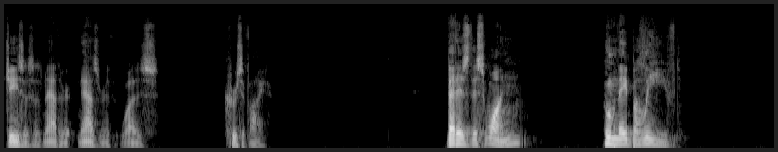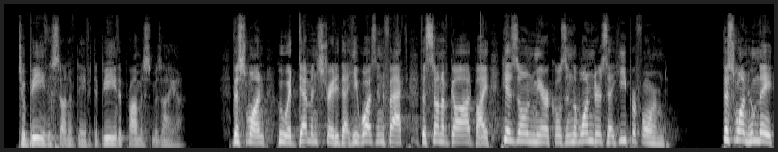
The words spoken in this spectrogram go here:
Jesus of Nazareth was crucified. That is, this one whom they believed to be the Son of David, to be the promised Messiah. This one who had demonstrated that he was, in fact, the Son of God by his own miracles and the wonders that he performed. This one whom they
